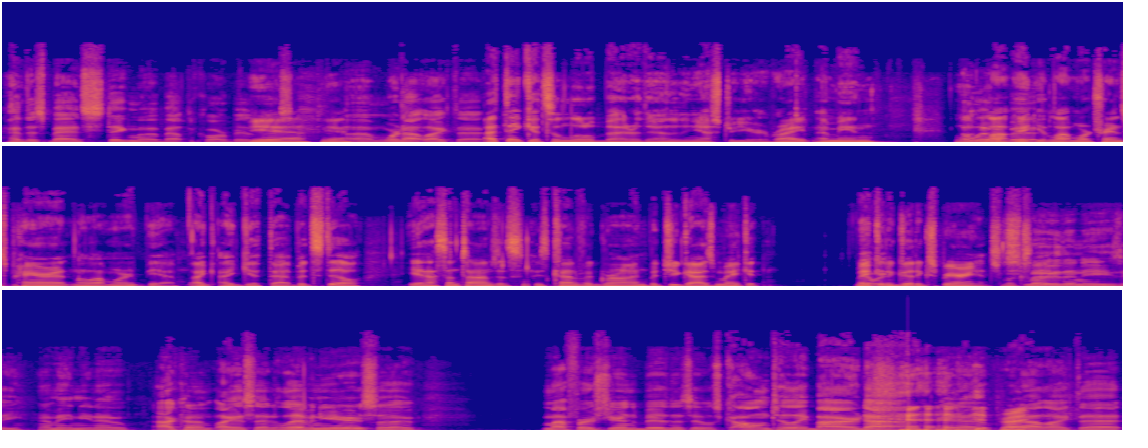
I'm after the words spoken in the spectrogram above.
have this bad stigma about the car business. Yeah, yeah. Um, we're not like that. I think it's a little better than, than yesteryear, right? I mean, a, a lot, bit. a lot more transparent and a lot more. Yeah, I, I get that, but still, yeah, sometimes it's it's kind of a grind, but you guys make it make yeah, it a good experience. Looks smooth like. and easy. I mean, you know, I come like I said, eleven years, so my first year in the business, it was call until they buy or die. You know, right. we're not like that.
